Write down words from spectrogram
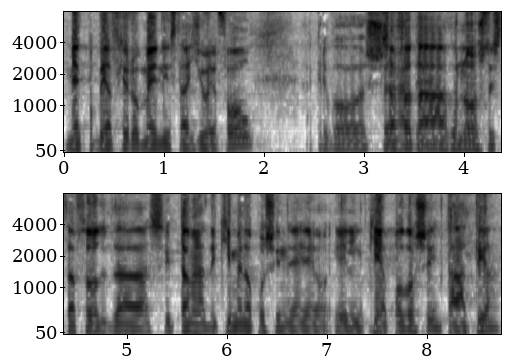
Μια εκπομπή αφιερωμένη στα UFO. Ακριβώς. Σε αυτά ε, τα γνώστης ταυτότητα υπτάμενα αντικείμενα όπως είναι η ελληνική απόδοση, τα άτια.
